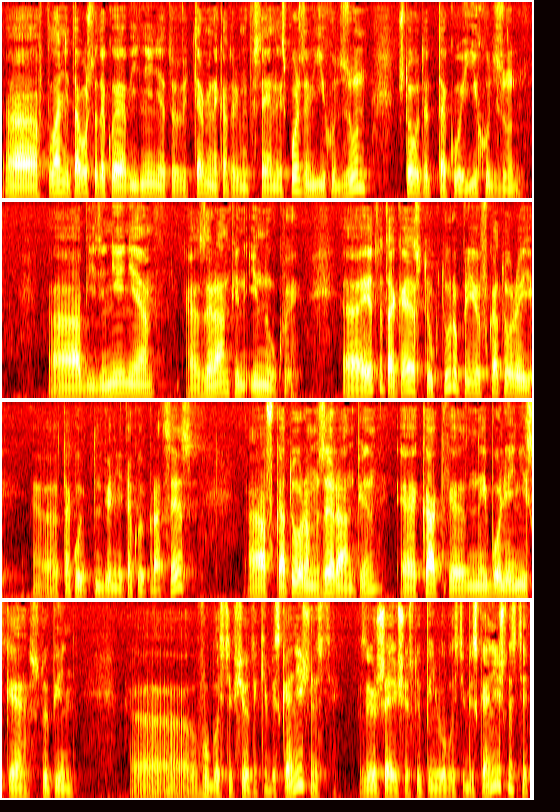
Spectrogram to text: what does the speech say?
в плане того, что такое объединение, это термины, которые мы постоянно используем, Ихудзун, что вот это такое? Ихудзун. Объединение Зеранпин и Нуквы. Это такая структура, в которой такой, вернее, такой процесс, в котором Зеранпин, э, как наиболее низкая ступень в области все-таки бесконечности, завершающая ступень в области бесконечности,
